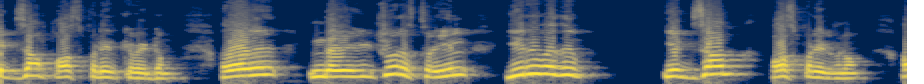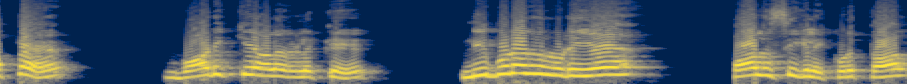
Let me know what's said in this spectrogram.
exam pass பண்ணியிருக்க வேண்டும். அதாவது இந்த இன்சூரன்ஸ் துறையில் இருபது எக்ஸாம் பாஸ் பண்ணியிருக்கணும் அப்ப வாடிக்கையாளர்களுக்கு நிபுணர்களுடைய பாலிசிகளை கொடுத்தால்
